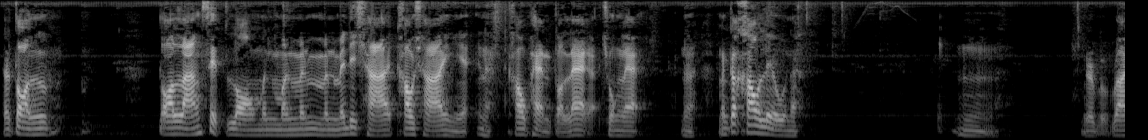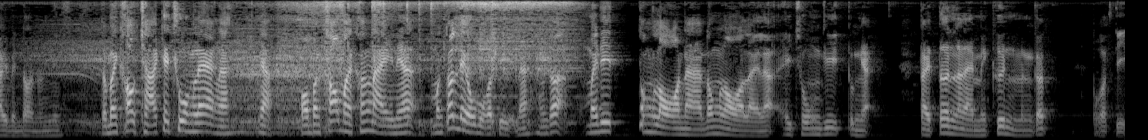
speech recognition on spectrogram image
แต่ตอนตอนล้างเสร็จลองมันมันมันมันไม่ได้ช้าเข้าช้าอย่างเงี้ยนะเข้าแผ่นตอนแรกอะช่วงแรกนะมันก็เข้าเร็วนะ อืมแบบไรเป็นตอนนั้นนี่แต่มันเข้าช้าแค่ช่วงแรกนะเนี่ยพอมันเข้ามาข้างในเนี้ยมันก็เร็วปกตินะมันก็ไม่ได้ต้องรอนานต้องรออะไรละไอ้ช่วงที่ตรงเนี้ยไตเติ้ลอะไรไม่ขึ้น มันก็ปกติ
